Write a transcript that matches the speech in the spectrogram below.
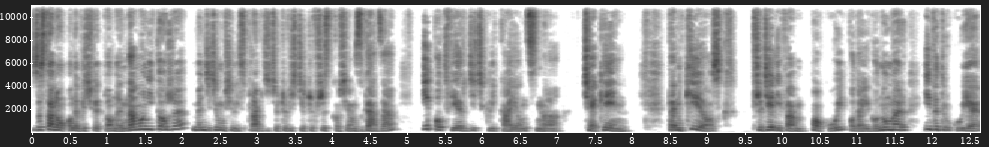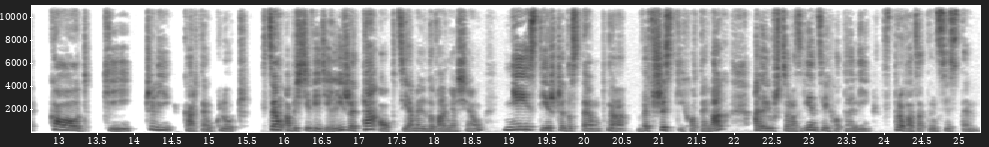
Zostaną one wyświetlone na monitorze. Będziecie musieli sprawdzić oczywiście, czy wszystko się zgadza i potwierdzić klikając na check-in. Ten kiosk przydzieli Wam pokój, poda jego numer i wydrukuje code key, czyli kartę klucz. Chcę, abyście wiedzieli, że ta opcja meldowania się nie jest jeszcze dostępna we wszystkich hotelach, ale już coraz więcej hoteli wprowadza ten system.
